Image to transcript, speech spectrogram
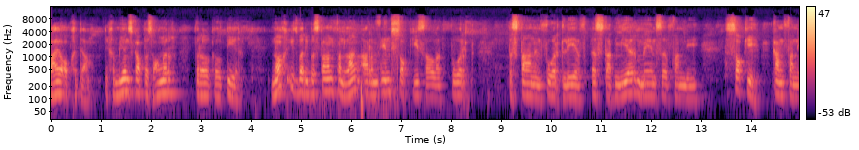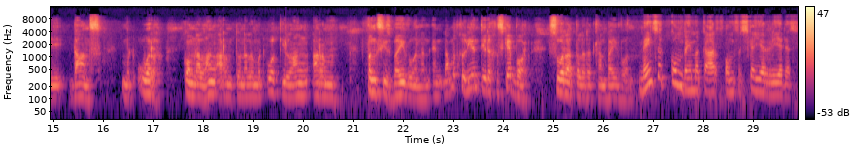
baie opgetel. Die gemeenskap is honger vir hul kultuur. Nog iets wat die bestaan van langarm en sokkies sal laat voort bestaan en voortleef is dat meer mense van die sokkie kant van die dans moet oorkom na langarm toe en hulle moet ook die langarm funksies bywoon en, en dan moet geleenthede geskep word sodat hulle dit kan bywoon. Mense kom bymekaar om verskeie redes.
